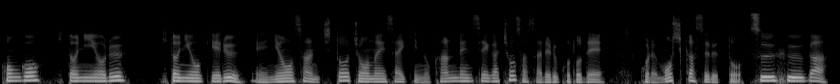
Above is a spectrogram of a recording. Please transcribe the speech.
今後人による人における、えー、尿酸値と腸内細菌の関連性が調査されることでこれもしかすると痛風が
